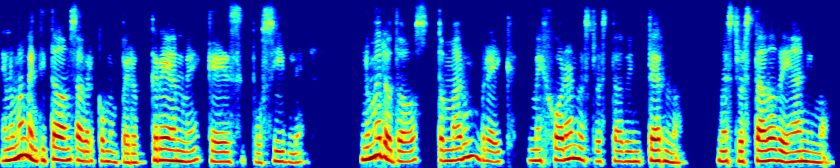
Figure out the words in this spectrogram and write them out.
En un momentito vamos a ver cómo, pero créanme que es posible. Número dos, tomar un break mejora nuestro estado interno, nuestro estado de ánimo.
